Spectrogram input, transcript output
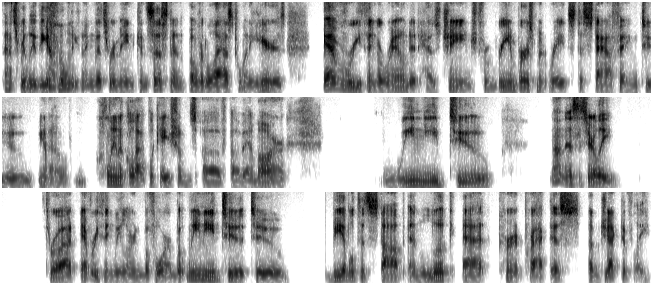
that's really the only thing that's remained consistent over the last 20 years. Everything around it has changed from reimbursement rates to staffing to, you know, clinical applications of, of MR. We need to not necessarily throw out everything we learned before, but we need to to be able to stop and look at current practice objectively.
